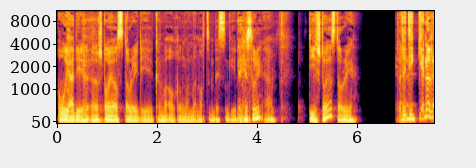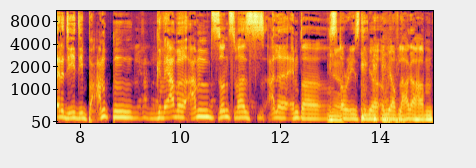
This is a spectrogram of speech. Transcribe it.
Oh ja, die äh, Steuerstory, die können wir auch irgendwann mal noch zum Besten geben. Welche Story? Ja. Die Steuerstory. Oder die generelle, die, die Beamten, Gewerbeamt, sonst was, alle Ämter-Stories, die wir irgendwie auf Lager haben.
